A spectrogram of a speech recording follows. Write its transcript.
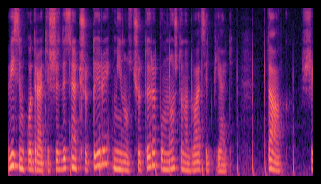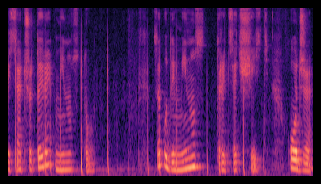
8 в квадраті 64 мінус 4 помножте на 25. Так, 64 мінус 100. Це буде мінус 36. Отже,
